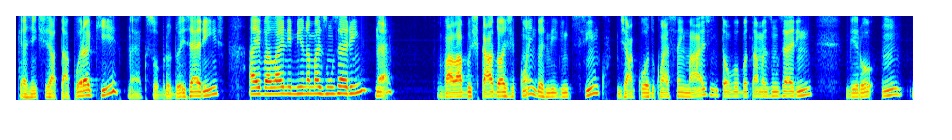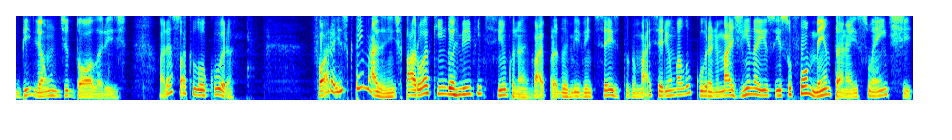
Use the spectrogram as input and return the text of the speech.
Que a gente já tá por aqui, né? Que sobrou dois zerinhos. Aí vai lá elimina mais um zerinho, né? Vai lá buscar a Dogecoin 2025, de acordo com essa imagem. Então vou botar mais um zerinho, virou um bilhão de dólares. Olha só que loucura. Fora isso que tem mais, a gente parou aqui em 2025, né? Vai para 2026 e tudo mais, seria uma loucura. Né? Imagina isso, isso fomenta, né? Isso enche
